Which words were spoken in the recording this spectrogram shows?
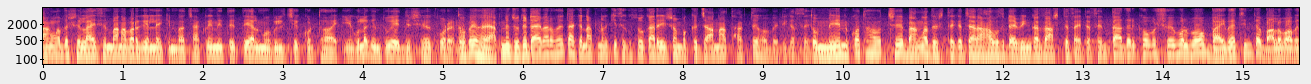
বাংলাদেশে লাইসেন্স বানাবার গেলে কিংবা চাকরি নিতে তেল মোবিল চেক করতে হয় এগুলা কিন্তু এই দেশে করে তবে হয় আপনি যদি ড্রাইভার হয়ে থাকেন আপনার কিছু কিছু গাড়ি সম্পর্কে জানা থাকতে হবে ঠিক আছে? তো মেন কথা হচ্ছে বাংলাদেশ থেকে যারা হাউস ড্রাইভিং কাজে আসতে চাইতেছেন তাদেরকে অবশ্যই বলব ভাইবা চিন্তা ভালোভাবে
